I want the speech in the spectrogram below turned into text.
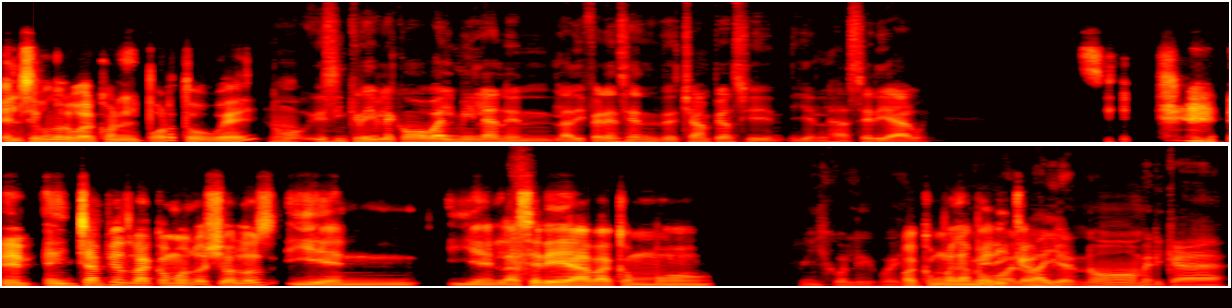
el segundo lugar con el Porto, güey. no, es increíble cómo va el Milan en la diferencia en The Champions y, y en la Serie A, güey. Sí. En, en Champions va como los Cholos y en, y en la Serie A va como, Híjole, güey. va como el Como el América, güey. No, América.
